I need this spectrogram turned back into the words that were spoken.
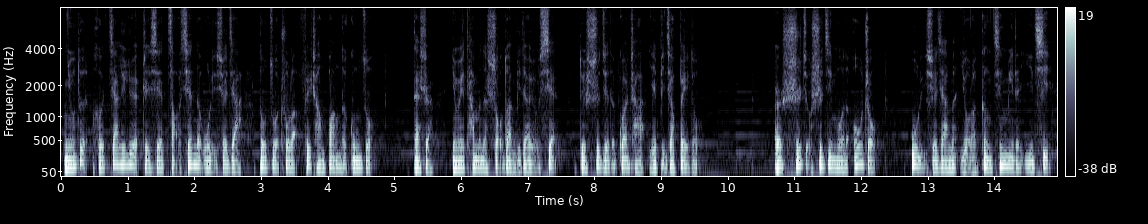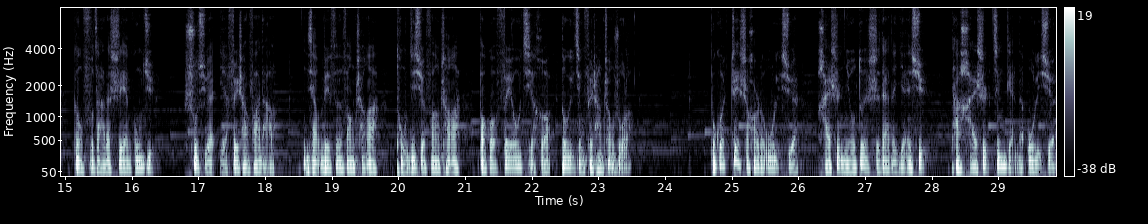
牛顿和伽利略这些早先的物理学家都做出了非常棒的工作，但是因为他们的手段比较有限，对世界的观察也比较被动。而十九世纪末的欧洲，物理学家们有了更精密的仪器、更复杂的实验工具，数学也非常发达了。你像微分方程啊、统计学方程啊，包括非欧几何都已经非常成熟了。不过这时候的物理学还是牛顿时代的延续。它还是经典的物理学。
